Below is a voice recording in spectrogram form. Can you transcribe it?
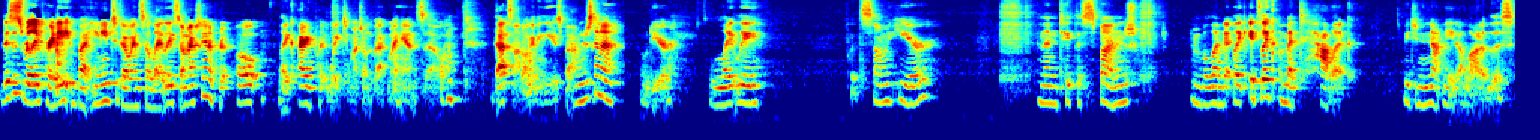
This is really pretty, but you need to go in so lightly. So I'm actually gonna put, it, oh, like I put way too much on the back of my hand, so that's not all getting used, but I'm just gonna, oh dear, lightly put some here and then take the sponge and blend it. Like it's like metallic. We do not need a lot of this.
